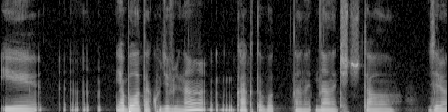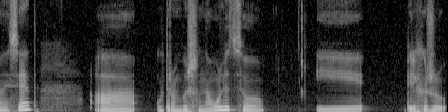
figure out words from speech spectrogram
И э, я была так удивлена, как-то вот на, на ночь читала зеленый свет, а утром вышла на улицу и перехожу,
